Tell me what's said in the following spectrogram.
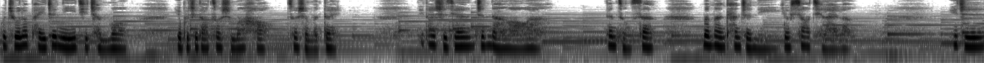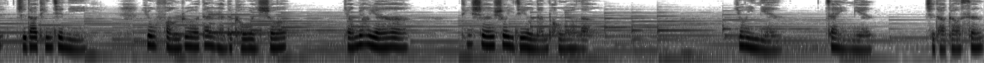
我除了陪着你一起沉默，也不知道做什么好，做什么对。那段时间真难熬啊，但总算。慢慢看着你，又笑起来了。一直直到听见你用仿若淡然的口吻说：“杨妙言啊，听诗恩说已经有男朋友了。”又一年，再一年，直到高三。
